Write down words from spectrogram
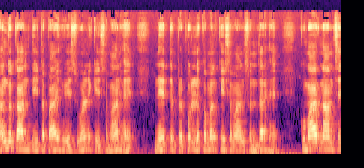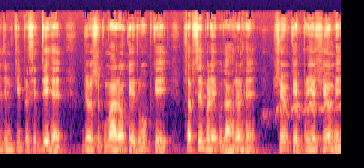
अंग कांति तपाए हुए सुवर्ण के समान है, नेत्र प्रफुल्ल कमल के समान सुंदर हैं, कुमार नाम से जिनकी प्रसिद्धि है, जो सुकुमारों के रूप के सबसे बड़े उदाहरण हैं, शिव के प्रिय शिव में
